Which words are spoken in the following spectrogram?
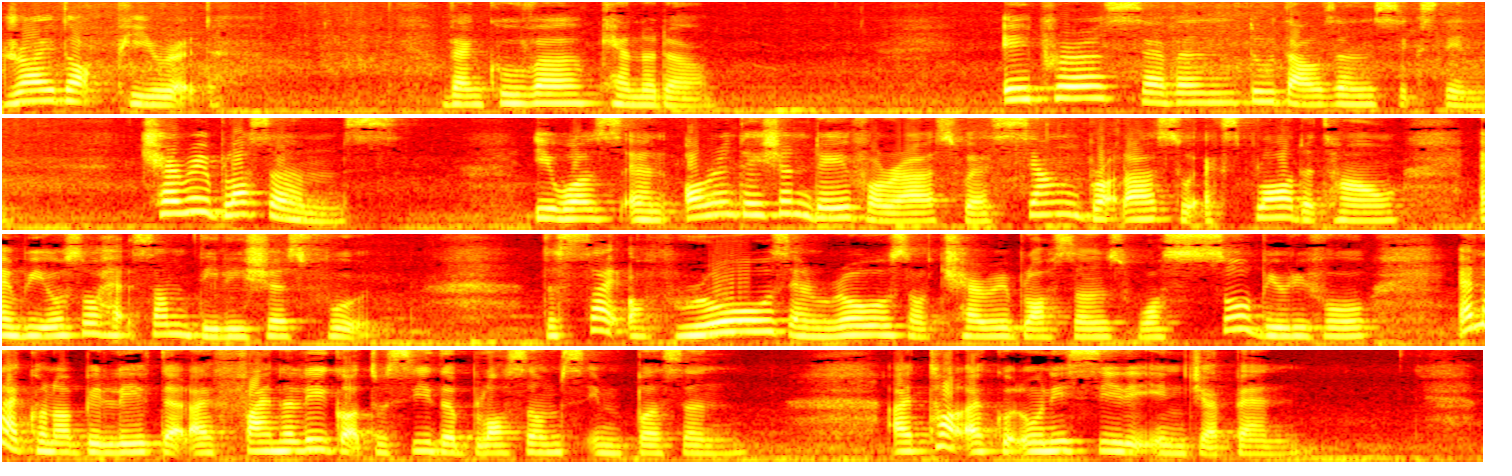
Dry Dock Period, Vancouver, Canada. April 7, 2016. Cherry Blossoms. It was an orientation day for us where Xiang brought us to explore the town and we also had some delicious food. The sight of rows and rows of cherry blossoms was so beautiful, and I could not believe that I finally got to see the blossoms in person. I thought I could only see it in Japan.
